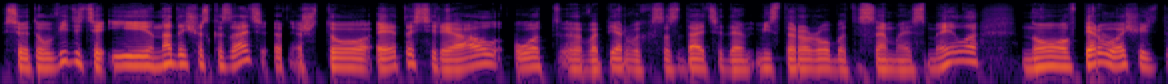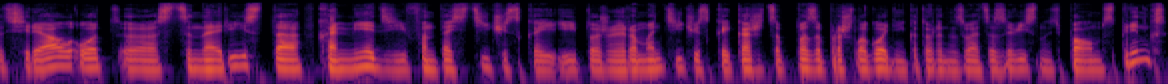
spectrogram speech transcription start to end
все это увидите. И надо еще сказать, э, что это сериал от, э, во-первых, создателя мистера робота Сэма Эсмейла, но в первую очередь это сериал от э, сценариста комедии фантастической и тоже романтической, кажется, позапрошлогодней, которая называется «Зависнуть Палм Спрингс»,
